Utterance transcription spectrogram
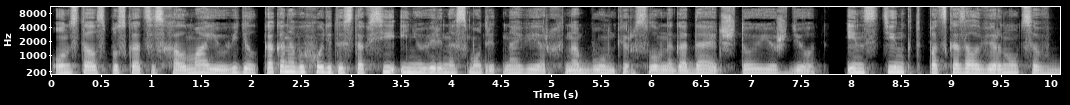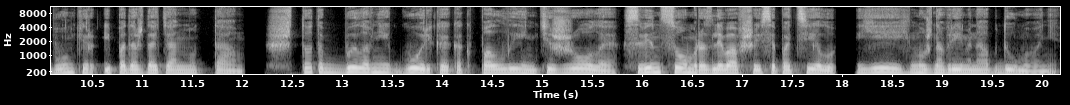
Он стал спускаться с холма и увидел, как она выходит из такси и неуверенно смотрит наверх, на бункер, словно гадает, что ее ждет. Инстинкт подсказал вернуться в бункер и подождать Анну там. Что-то было в ней горькое, как полынь, тяжелое, свинцом разливавшееся по телу. Ей нужно время на обдумывание.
